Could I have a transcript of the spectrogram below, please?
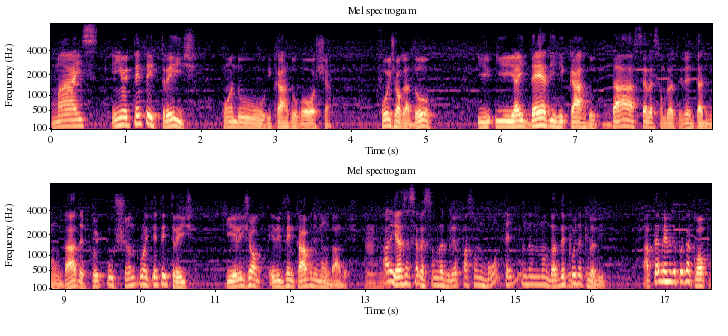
mas em 83, quando o Ricardo Rocha foi jogador, e, e a ideia de Ricardo da seleção brasileira entrar de mão dadas foi puxando para 83, que eles, jog- eles entravam de mão dadas. Uhum. Aliás, a seleção brasileira passou um bom tempo andando de mão dadas depois daquilo ali. Até mesmo depois da Copa.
